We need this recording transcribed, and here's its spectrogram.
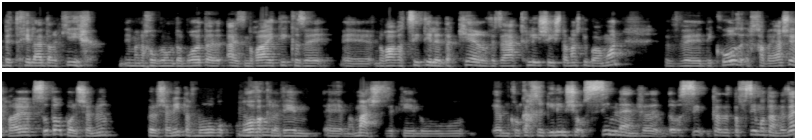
בתחילת דרכי, אם אנחנו כבר מדברות, אז נורא הייתי כזה, נורא רציתי לדקר, וזה היה כלי שהשתמשתי בו המון, ודיקור זה חוויה שיכולה להיות סופר פולשנית, פולשנית עבור רוב נכון. הכלבים ממש, זה כאילו הם כל כך רגילים שעושים להם ועושים כזה תופסים אותם וזה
